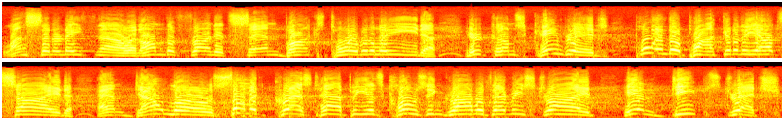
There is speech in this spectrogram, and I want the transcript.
Less than an eighth now. And on the front, it's Sandbox Toy with the lead. Here comes Cambridge, pulling the pocket to the outside. And down low, Summit Crest Happy is closing ground with every stride. In deep stretch,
